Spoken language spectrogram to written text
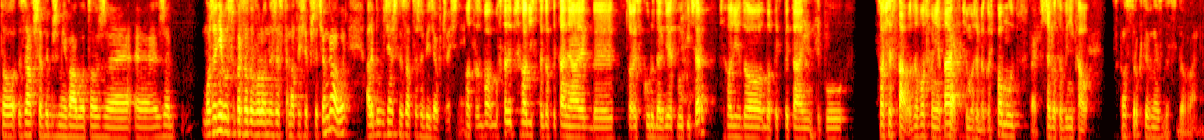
to zawsze wybrzmiewało to, że, że może nie był super zadowolony, że te tematy się przeciągały, ale był wdzięczny za to, że wiedział wcześniej. No to, bo wtedy przychodzi z tego pytania, jakby co jest kurde, gdzie jest mój feature, przechodzisz do, do tych pytań typu co się stało, co poszło nie tak, tak. czy możemy jakoś pomóc, tak. z czego to wynikało. Jest konstruktywne zdecydowanie.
